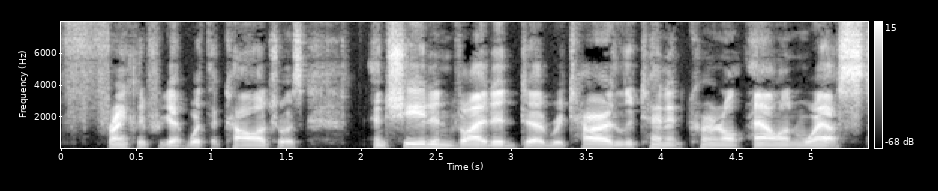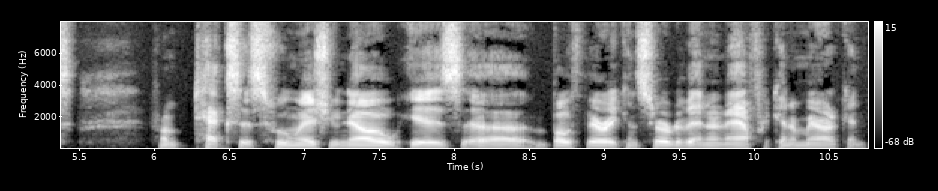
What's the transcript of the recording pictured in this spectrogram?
frankly forget what the college was, and she had invited uh, retired Lieutenant Colonel Allen West from Texas, whom, as you know, is uh, both very conservative and an African American,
